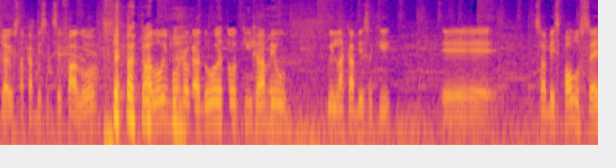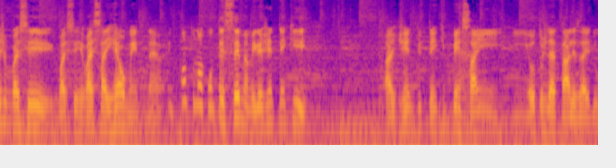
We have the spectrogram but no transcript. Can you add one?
Jailson na cabeça que você falou, falou em bom jogador, eu tô aqui já meio com ele na cabeça aqui. É, saber se Paulo Sérgio vai ser, vai ser, vai sair realmente, né? Enquanto não acontecer, meu amigo, a gente tem que a gente tem que pensar em, em outros detalhes aí do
